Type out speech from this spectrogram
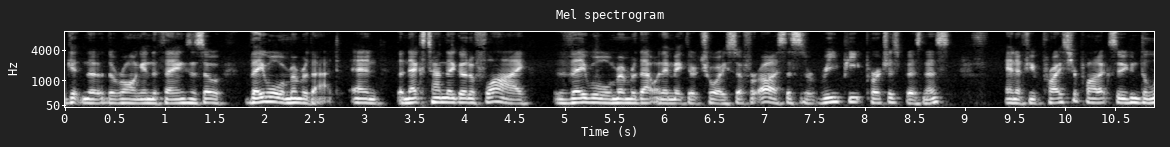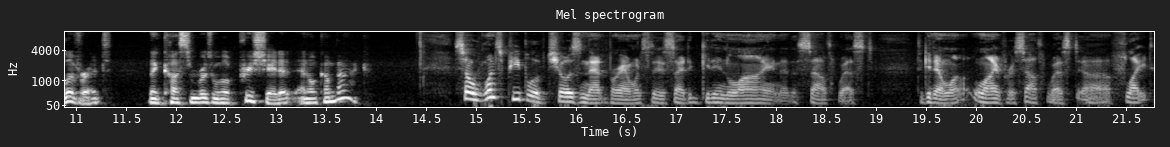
getting the, the wrong end of things. And so they will remember that. And the next time they go to fly, they will remember that when they make their choice. So for us, this is a repeat purchase business. And if you price your product so you can deliver it, then customers will appreciate it and will come back. So once people have chosen that brand, once they decide to get in line at a Southwest, to get in line for a Southwest uh, flight,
